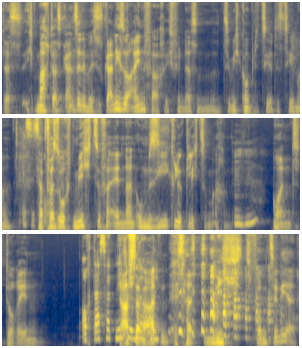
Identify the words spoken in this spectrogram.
Das, ich mache das Ganze nämlich, es ist gar nicht so einfach. Ich finde das ein ziemlich kompliziertes Thema. Ich habe versucht, mich zu verändern, um sie glücklich zu machen. Mhm. Und Doreen, Auch das hat nicht darfst du raten, es hat nicht funktioniert.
